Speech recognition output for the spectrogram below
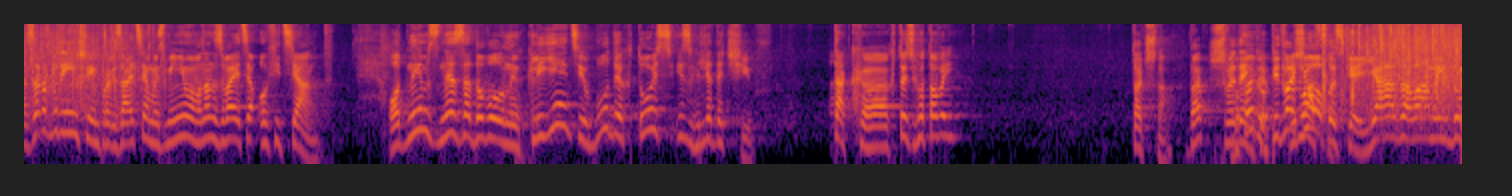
А зараз буде інша імпровізація. Ми змінюємо. Вона називається офіціант. Одним з незадоволених клієнтів буде хтось із глядачів. Так, е, хтось готовий? Точно. Так? Швиденько. Готові? Під Будь ваші ласка. оплески. Я за вами йду.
